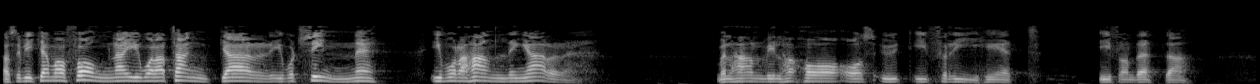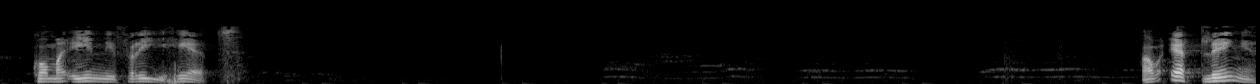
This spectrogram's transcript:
Alltså vi kan vara fångna i våra tankar, i vårt sinne, i våra handlingar. Men han vill ha oss ut i frihet ifrån detta. Komma in i frihet. Han var ättling.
